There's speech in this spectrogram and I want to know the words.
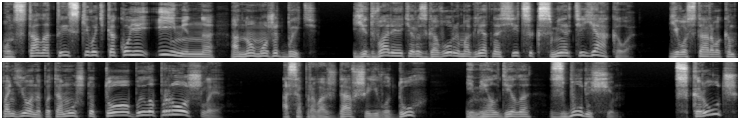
он стал отыскивать, какое именно оно может быть. Едва ли эти разговоры могли относиться к смерти Якова, его старого компаньона, потому что то было прошлое, а сопровождавший его дух имел дело с будущим. Скрудж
